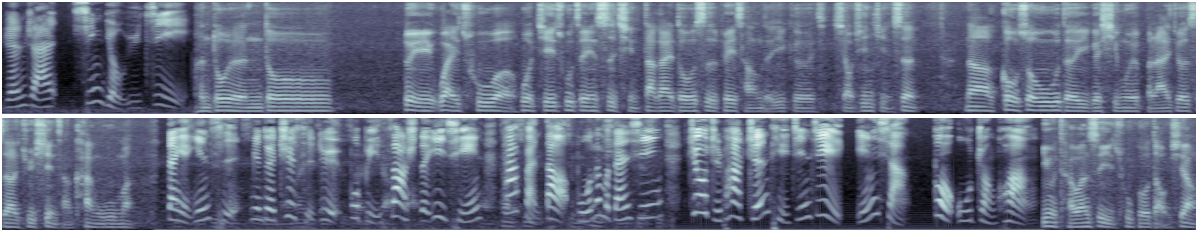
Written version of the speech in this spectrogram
仍然心有余悸。很多人都对外出啊或接触这件事情，大概都是非常的一个小心谨慎。那购售屋的一个行为本来就是要去现场看屋嘛，但也因此面对致死率不比 SARS 的疫情，他反倒不那么担心，就只怕整体经济影响购屋状况。因为台湾是以出口导向，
